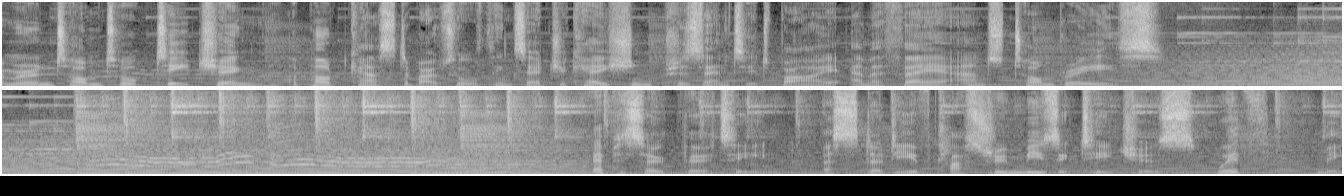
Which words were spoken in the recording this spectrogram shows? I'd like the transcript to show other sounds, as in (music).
Emma and Tom Talk Teaching, a podcast about all things education, presented by Emma Thayer and Tom Breeze. Episode 13 A Study of Classroom Music Teachers with me.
